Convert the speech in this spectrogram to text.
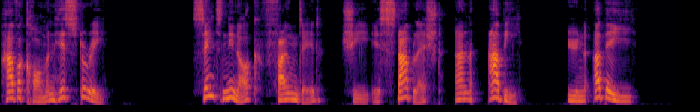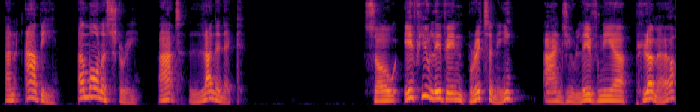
have a common history. Saint Ninoc founded, she established an abbey, une abbaye, an abbey, a monastery at Llanenec So if you live in Brittany and you live near Ploemeur,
